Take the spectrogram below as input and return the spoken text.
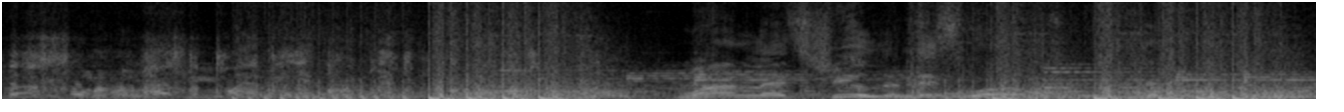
Some of them have the Plan B equipment. One less shield in this world.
